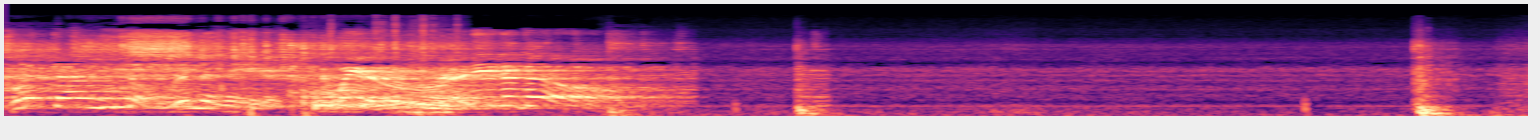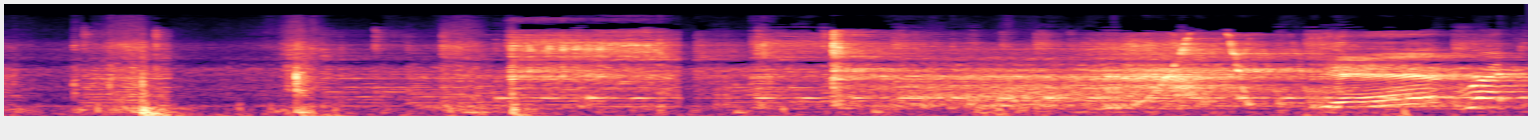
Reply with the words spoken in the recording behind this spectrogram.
Click on the Eliminator. We're ready to go. Get ready.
